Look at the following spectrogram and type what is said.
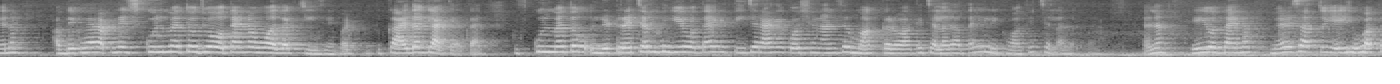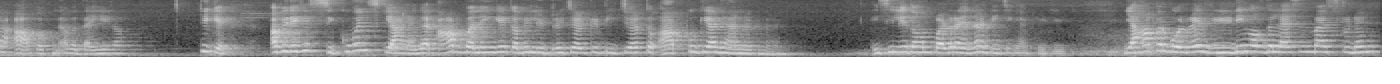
है ना? अब देखो यार, अपने स्कूल में तो जो होता है ना, वो अलग चीज़ है बट कायदा क्या कहता है? स्कूल में तो लिटरेचर में ये होता है कि टीचर आके क्वेश्चन आंसर मार्क करवा के चला जाता है या लिखवा के चला जाता है। है ना? यही होता है ना? मेरे साथ तो यही हुआ था, आप अपना बताइएगा। ठीक है, अभी देखिए सीक्वेंस क्या है? अगर आप बनेंगे कभी लिटरेचर के टीचर तो आपको क्या ध्यान रखना है? इसीलिए तो हम पढ़ रहे हैं ना टीचिंग एप्टीट्यूड यहाँ पर बोल रहे हैं reading of the lesson by student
